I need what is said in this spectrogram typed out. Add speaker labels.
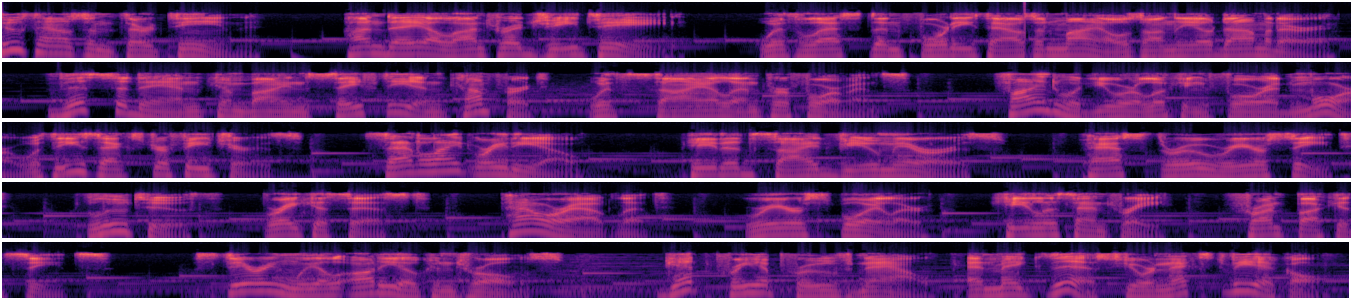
Speaker 1: 2013 Hyundai Elantra GT with less than 40,000 miles on the odometer. This sedan combines safety and comfort with style and performance. Find what you are looking for and more with these extra features. Satellite radio, heated side view mirrors, pass-through rear seat, Bluetooth, brake assist, power outlet, rear spoiler, keyless entry, front bucket seats, steering wheel audio controls. Get pre-approved now and make this your next vehicle.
